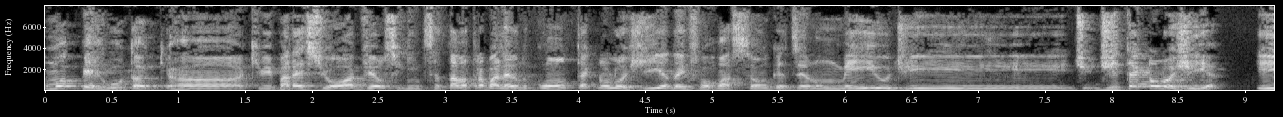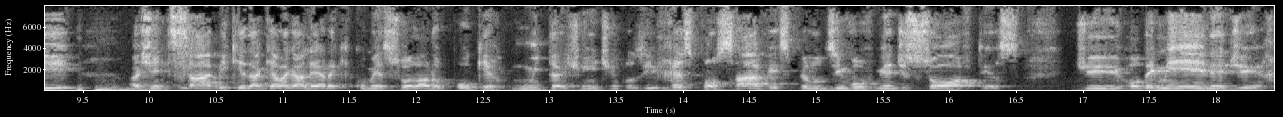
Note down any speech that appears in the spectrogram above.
Uma pergunta uh, que me parece óbvia é o seguinte: você estava trabalhando com tecnologia da informação, quer dizer, num meio de, de, de tecnologia. E a gente sabe que daquela galera que começou lá no poker, muita gente, inclusive responsáveis pelo desenvolvimento de softwares, de Hold'em Manager,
